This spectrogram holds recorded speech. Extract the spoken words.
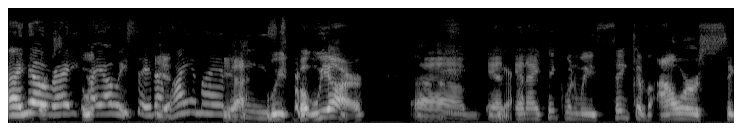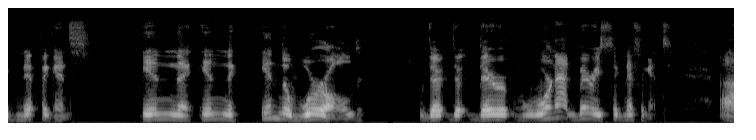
I know, right? We, I always say that. Yeah, Why am I amazed? Yeah, we, but we are. Um, and yeah. and I think when we think of our significance in the in the in the world, there there we're not very significant. Uh,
